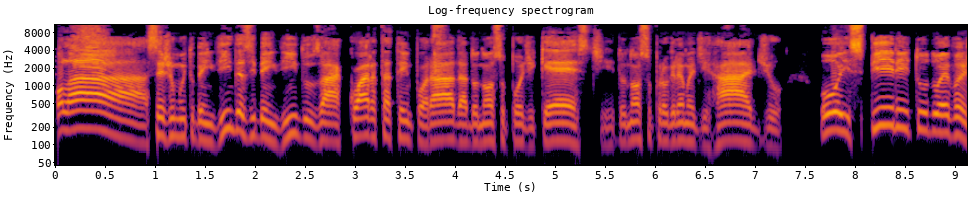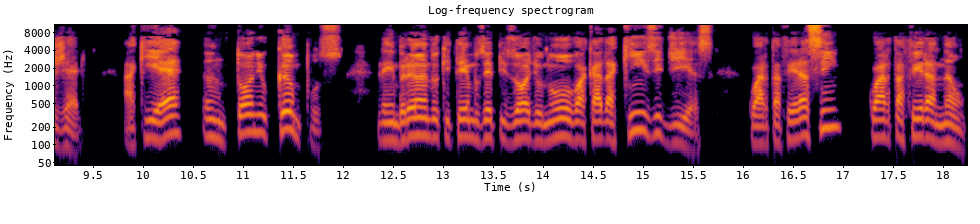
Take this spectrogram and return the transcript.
Olá, sejam muito bem-vindas e bem-vindos à quarta temporada do nosso podcast, do nosso programa de rádio, O Espírito do Evangelho. Aqui é Antônio Campos. Lembrando que temos episódio novo a cada 15 dias. Quarta-feira sim, quarta-feira não.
